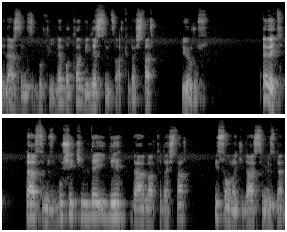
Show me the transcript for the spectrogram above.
dilerseniz bu fiile bakabilirsiniz arkadaşlar diyoruz. Evet dersimiz bu şekildeydi değerli arkadaşlar. Bir sonraki dersimizde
